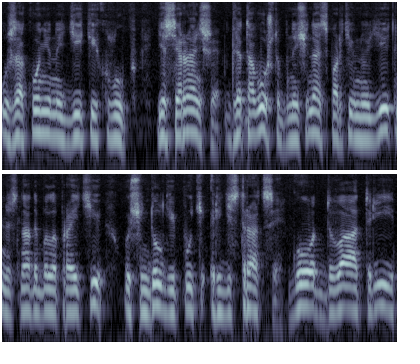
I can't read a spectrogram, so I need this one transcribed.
«узаконенный дикий клуб», если раньше для того, чтобы начинать спортивную деятельность, надо было пройти очень долгий путь регистрации. Год, два, три.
